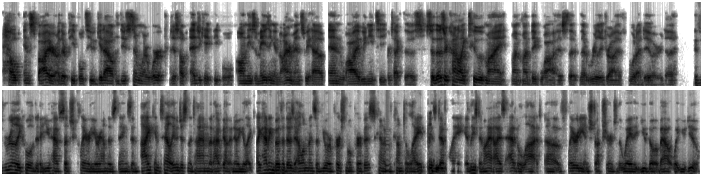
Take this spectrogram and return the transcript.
help inspire other people to get out and do similar work, just help educate people on these amazing environments we have and why we need to protect those. So those are kind of like two of my, my, my big whys that, that really drive what I do every day it's really cool that you have such clarity around those things and i can tell even just in the time that i've got to know you like like having both of those elements of your personal purpose kind of come to light is mm-hmm. definitely at least in my eyes added a lot of clarity and structure to the way that you go about what you do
